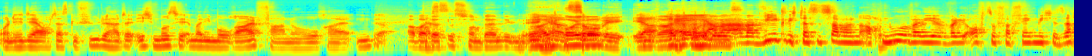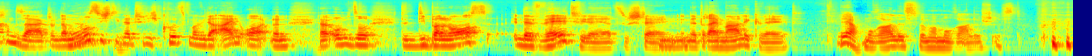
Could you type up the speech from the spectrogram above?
und hinterher auch das Gefühl hatte, ich muss hier immer die Moralfahne hochhalten. Ja, aber das, ist schon dein Ding. Ja, sorry. Ja. Ey, aber, aber wirklich, das ist aber auch nur, weil ihr, weil ihr oft so verfängliche Sachen sagt. Und dann muss ich die natürlich kurz mal wieder einordnen, um so die Balance in der Welt wiederherzustellen, in der Dreimalig-Welt. ja. Moral ist, wenn man moralisch ist.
